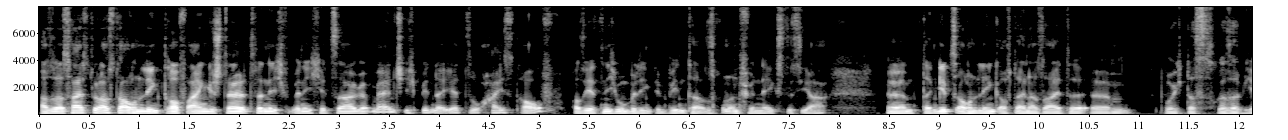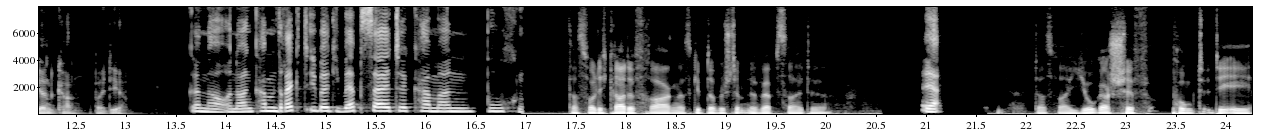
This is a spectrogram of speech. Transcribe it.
Also das heißt, du hast da auch einen Link drauf eingestellt, wenn ich, wenn ich jetzt sage, Mensch, ich bin da jetzt so heiß drauf, also jetzt nicht unbedingt im Winter, sondern für nächstes Jahr, ähm, dann gibt es auch einen Link auf deiner Seite, ähm, wo ich das reservieren kann bei dir. Genau, und dann kann man direkt über die Webseite kann man buchen. Das wollte ich gerade fragen. Es gibt da bestimmt eine Webseite. Ja. Das war yogaschiff.de.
